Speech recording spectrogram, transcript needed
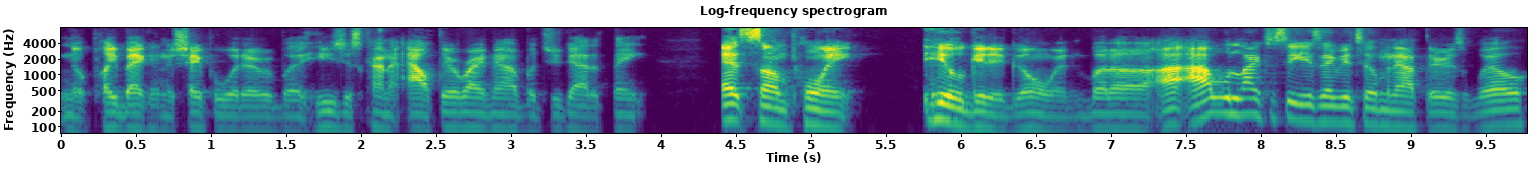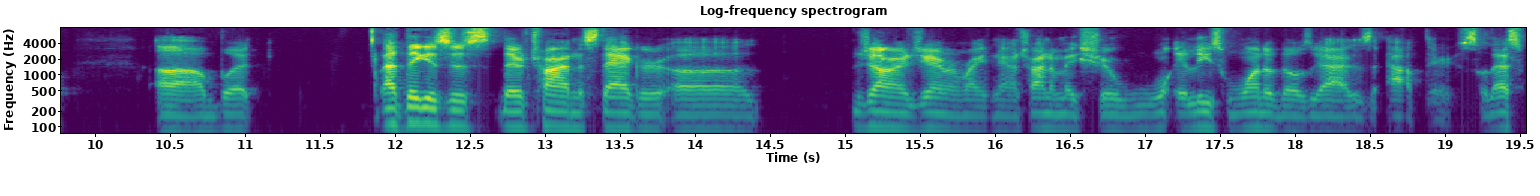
you know, play back into shape or whatever, but he's just kind of out there right now. But you got to think at some point he'll get it going. But uh, I, I, would like to see Xavier Tillman out there as well. Uh, but I think it's just they're trying to stagger uh, Ja and Jaren right now, trying to make sure one, at least one of those guys is out there. So that's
